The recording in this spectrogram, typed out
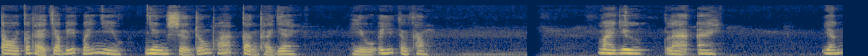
Tôi có thể cho biết bấy nhiêu, nhưng sự trốn thoát cần thời gian. Hiểu ý tôi không? Ma Dương là ai? Vấn,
